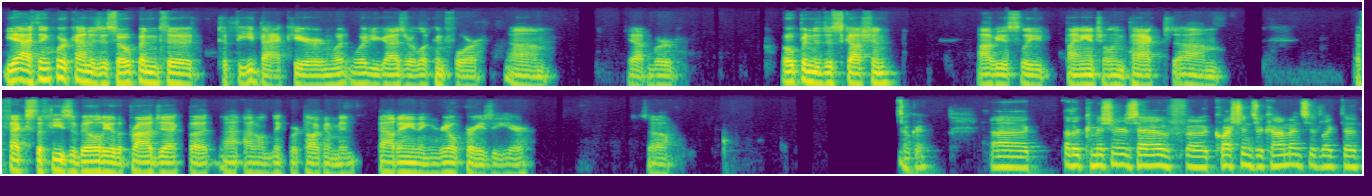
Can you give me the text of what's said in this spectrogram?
Yeah, I think we're kind of just open to to feedback here and what what you guys are looking for. Um, yeah, we're open to discussion. Obviously, financial impact um, affects the feasibility of the project, but I, I don't think we're talking about anything real crazy here. So, okay. Uh, other commissioners have uh, questions or comments you'd like to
